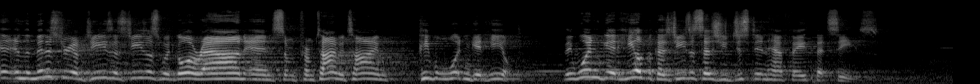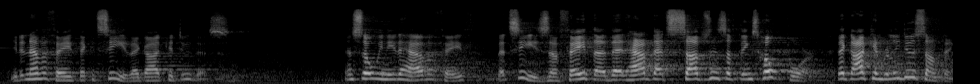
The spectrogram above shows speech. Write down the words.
In, the ministry of Jesus, Jesus would go around, and some, from time to time, people wouldn't get healed. They wouldn't get healed because Jesus says you just didn't have faith that sees. You didn't have a faith that could see that God could do this. And so we need to have a faith that sees, a faith that, that have that substance of things hoped for, that God can really do something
